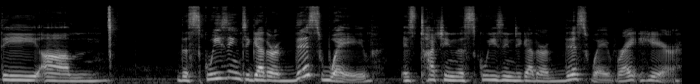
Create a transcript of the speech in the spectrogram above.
the, um, the squeezing together of this wave is touching the squeezing together of this wave right here.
